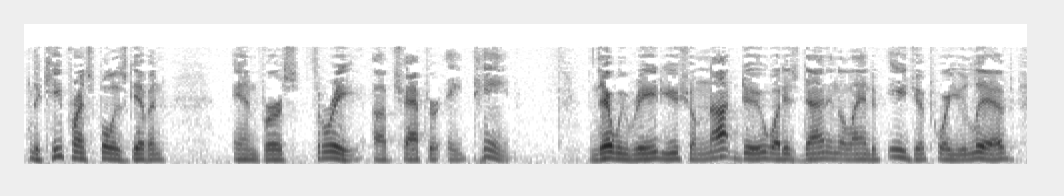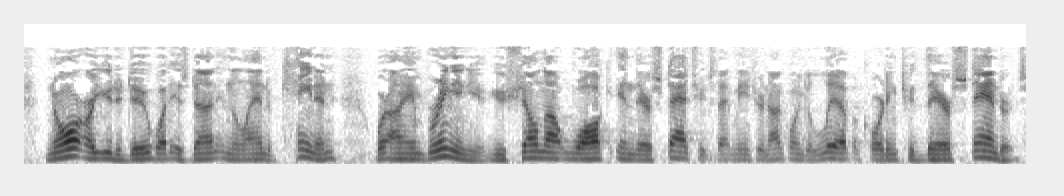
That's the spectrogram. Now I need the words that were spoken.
The key principle is given in verse 3 of chapter 18. And there we read, You shall not do what is done in the land of Egypt where you lived, nor are you to do what is done in the land of Canaan where I am bringing you. You shall not walk in their statutes. That means you're not going to live according to their standards.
